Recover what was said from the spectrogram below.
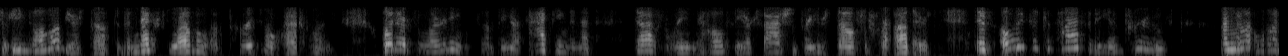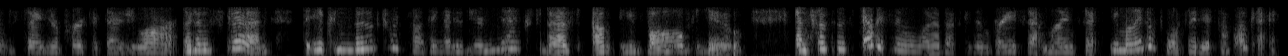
to evolve yourself to the next level of personal excellence, whether it's learning something or acting in a definitely healthier fashion for yourself or for others. There's always a capacity to improve. I'm not one to say you're perfect as you are, but instead that you can move towards something that is your next best of evolved you. And so since every single one of us can embrace that mindset, you might as well say to yourself, okay,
